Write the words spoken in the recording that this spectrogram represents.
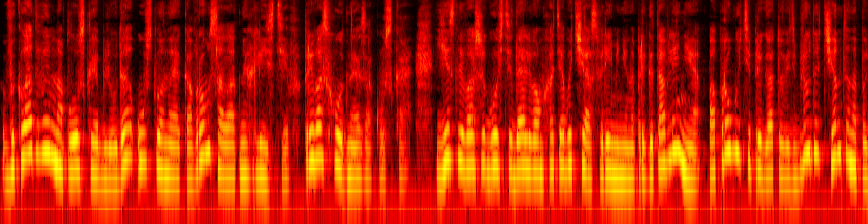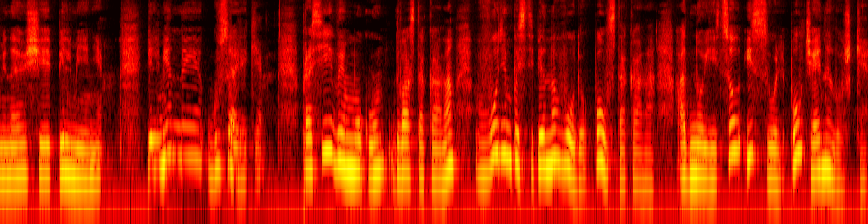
Выкладываем на плоское блюдо, устланное ковром салатных листьев. Превосходная закуска. Если ваши гости дали вам хотя бы час времени на приготовление, попробуйте приготовить блюдо, чем-то напоминающее пельмени. Пельменные гусарики. Просеиваем муку 2 стакана, вводим постепенно воду полстакана, одно яйцо и соль пол чайной ложки.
